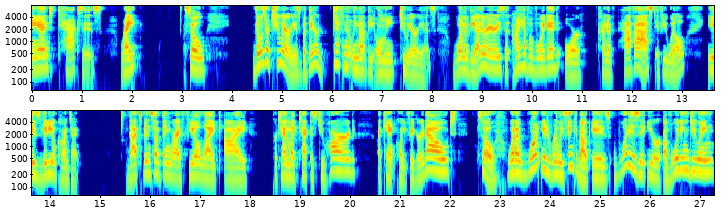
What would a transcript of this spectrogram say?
and taxes, right? So, those are two areas, but they are definitely not the only two areas. One of the other areas that I have avoided or kind of half assed, if you will, is video content. That's been something where I feel like I pretend like tech is too hard. I can't quite figure it out. So, what I want you to really think about is what is it you're avoiding doing?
